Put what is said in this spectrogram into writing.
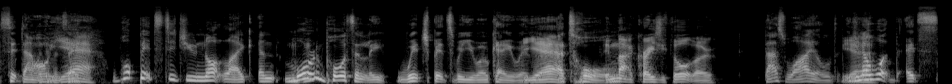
sit down with Oh, him and yeah. say, "What bits did you not like?" And mm-hmm. more importantly, which bits were you okay with? yeah, at all? Isn't that a crazy thought though? That's wild. Yeah. You know what? It's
